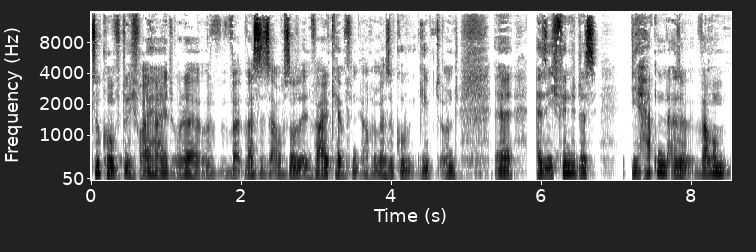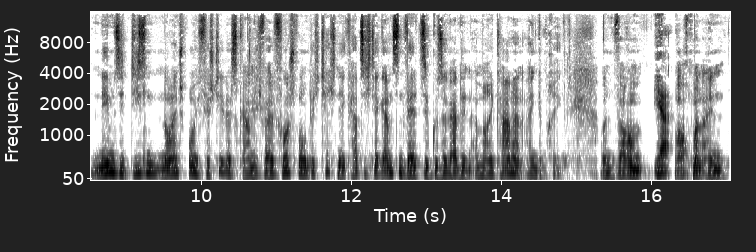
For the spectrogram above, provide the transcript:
Zukunft durch Freiheit oder wa- was es auch so in Wahlkämpfen auch immer so gibt. Und äh, also ich finde das, die hatten, also warum nehmen sie diesen neuen Spruch? Ich verstehe das gar nicht, weil Vorsprung durch Technik hat sich der ganzen Welt, sogar den Amerikanern eingeprägt. Und warum Ja. braucht man einen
